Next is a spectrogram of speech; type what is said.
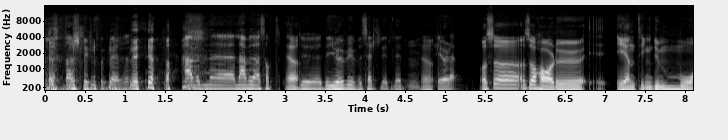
litt av slutt på kvelden. Nei, men, eh, nei, men det er sant. Ja. Du, det gjør mye med selvtilliten din. Mm. Ja. Det gjør det. Og så, så har du én ting du må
